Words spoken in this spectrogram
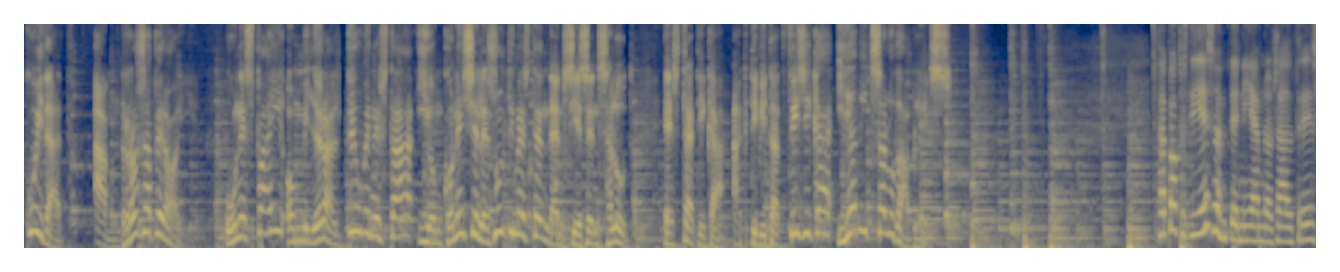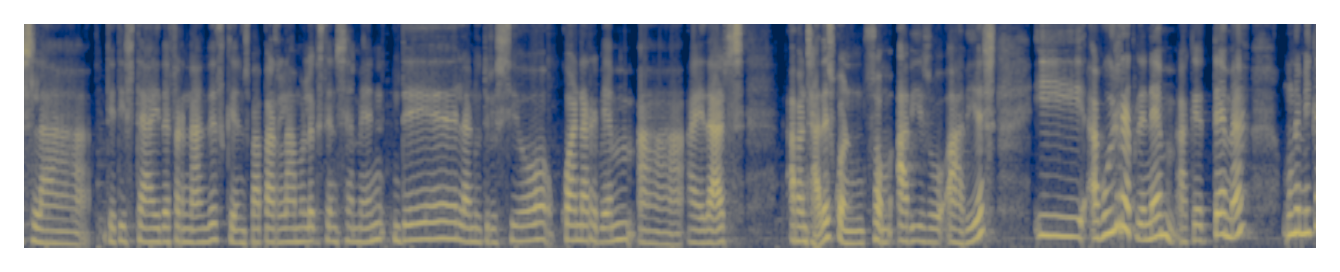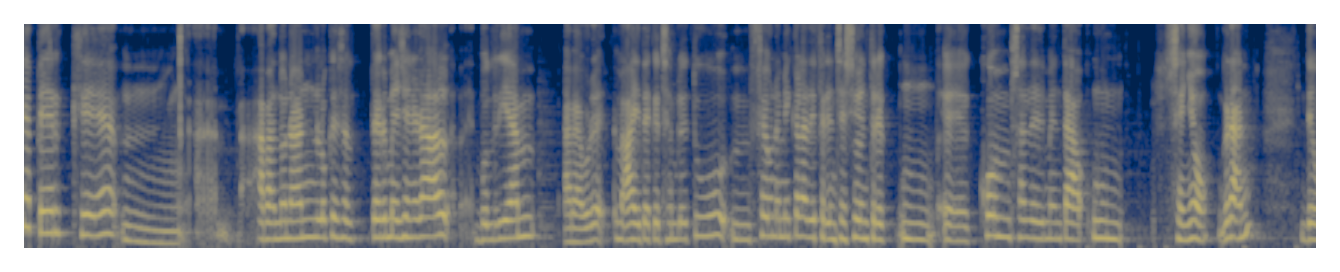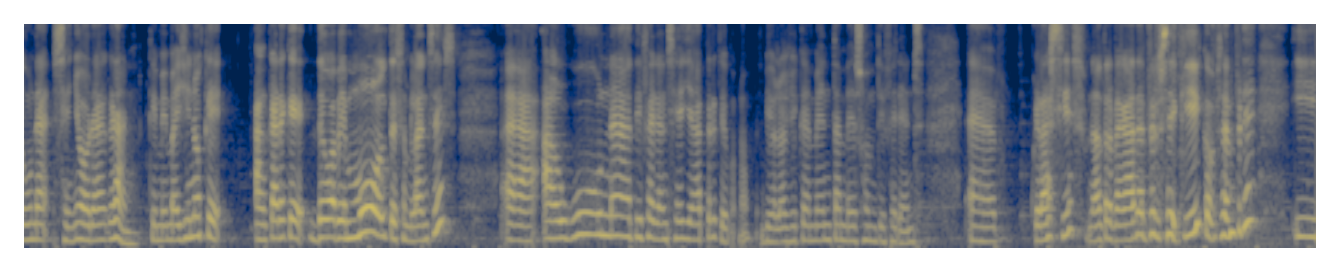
Cuida't, amb Rosa Peroi. Un espai on millorar el teu benestar i on conèixer les últimes tendències en salut, estètica, activitat física i hàbits saludables. Fa pocs dies vam tenir amb nosaltres la dietista Aida Fernández que ens va parlar molt extensament de la nutrició quan arribem a, a edats avançades, quan som avis o àvies. I avui reprenem aquest tema una mica perquè, mm, abandonant el que és el terme general, voldríem a veure, Aida, què et sembla tu, mm, fer una mica la diferenciació entre eh, com s'ha d'alimentar un senyor gran d'una senyora gran, que m'imagino que encara que deu haver moltes semblances, eh, alguna diferència hi ha perquè bueno, biològicament també som diferents. Eh, gràcies una altra vegada per ser aquí, com sempre, i,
